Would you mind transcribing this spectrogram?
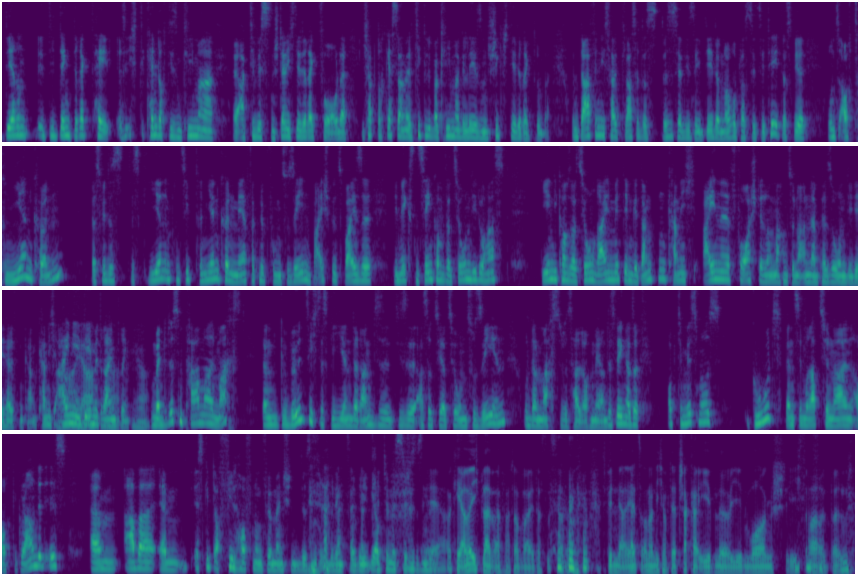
deren, die denkt direkt, hey, also ich kenne doch diesen Klimaaktivisten, stelle ich dir direkt vor. Oder ich habe doch gestern einen Artikel über Klima gelesen, schicke ich dir direkt drüber. Und da finde ich es halt klasse, dass, das ist ja diese Idee der Neuroplastizität, dass wir uns auch trainieren können, dass wir das, das Gehirn im Prinzip trainieren können, mehr Verknüpfungen zu sehen. Beispielsweise die nächsten zehn Konversationen, die du hast, geh in die Konversation rein mit dem Gedanken, kann ich eine Vorstellung machen zu einer anderen Person, die dir helfen kann? Kann ich eine ah, Idee ja, mit reinbringen? Ja, ja. Und wenn du das ein paar Mal machst, dann gewöhnt sich das Gehirn daran, diese, diese Assoziationen zu sehen und dann machst du das halt auch mehr. Und deswegen also Optimismus gut, wenn es im Rationalen auch gegroundet ist, ähm, aber ähm, es gibt auch viel Hoffnung für Menschen, die das nicht unbedingt so die, die optimistischsten sind. Ja, okay, aber ich bleibe einfach dabei. Das ist ja dann, ich bin ja jetzt auch noch nicht auf der Chaka-Ebene. Jeden Morgen stehe ich da und dann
